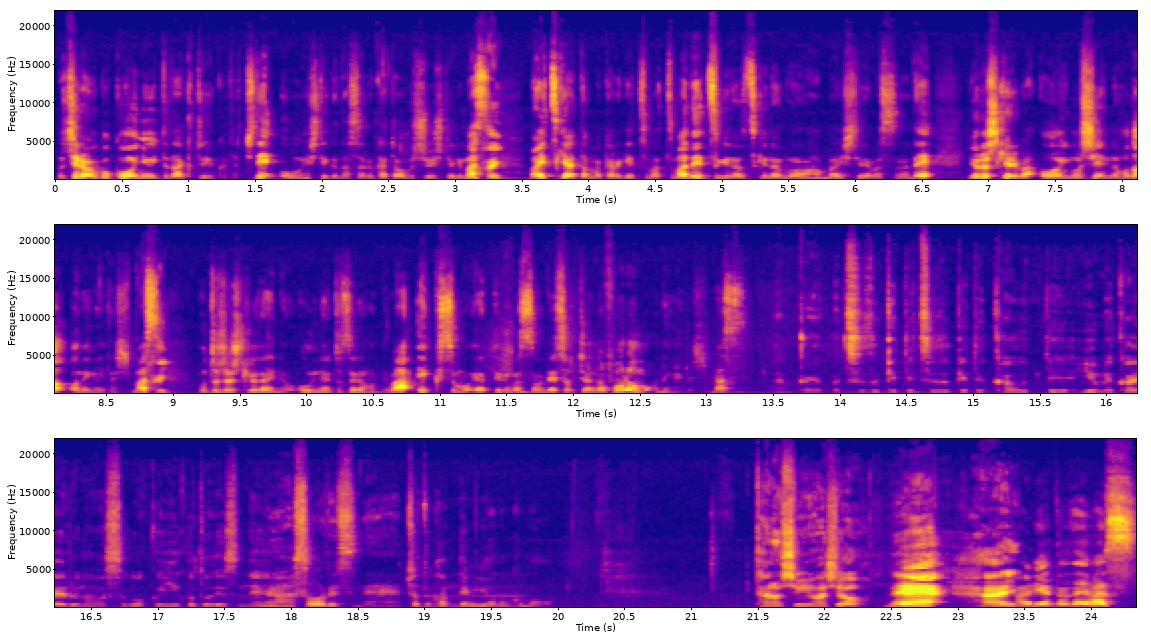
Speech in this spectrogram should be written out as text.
こちらをご購入いただくという形で応援してくださる方を募集しております。はい毎月頭から月末まで次の月の分を販売しておりますので、よろしければ応援ご支援のほどお願いいたします。はい元女子兄弟のオールナイトゼロ本では X もやっておりますので、そちらのフォローもお願いいたします。なんかやっぱ続けて続けて買うって夢変えるのはすごくいいことですいねやーそうですね。ちょっと買ってみよう、うん僕も。楽しみましょね。うはい。ありがとうございます。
